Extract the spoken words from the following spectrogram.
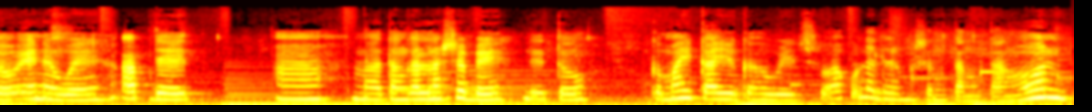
So anyway update. Mm, natanggal na siya be. Dito. Kamay kayo gawin. So ako na lang siyang tangtangon.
